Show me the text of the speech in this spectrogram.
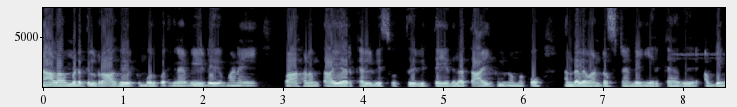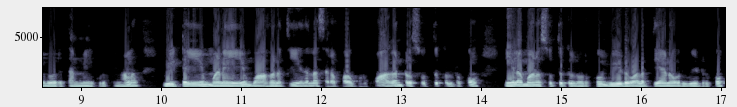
நாலாம் இடத்தில் ராகு இருக்கும்போது பாத்தீங்கன்னா வீடு மனை வாகனம் தாயார் கல்வி சொத்து வித்தை இதில் தாய்க்கும் நமக்கும் அந்த அளவு அண்டர்ஸ்டாண்டிங் இருக்காது அப்படிங்கிற ஒரு தன்மையை கொடுத்தனாலும் வீட்டையும் மனையையும் வாகனத்தையும் இதெல்லாம் சிறப்பாக கொடுக்கும். அகன்ற சொத்துக்கள் இருக்கும் நீளமான சொத்துக்கள் இருக்கும் வீடு வளர்த்தியான ஒரு வீடு இருக்கும்.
